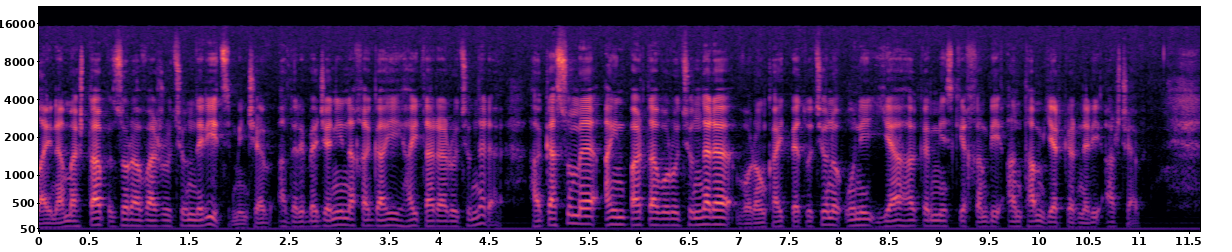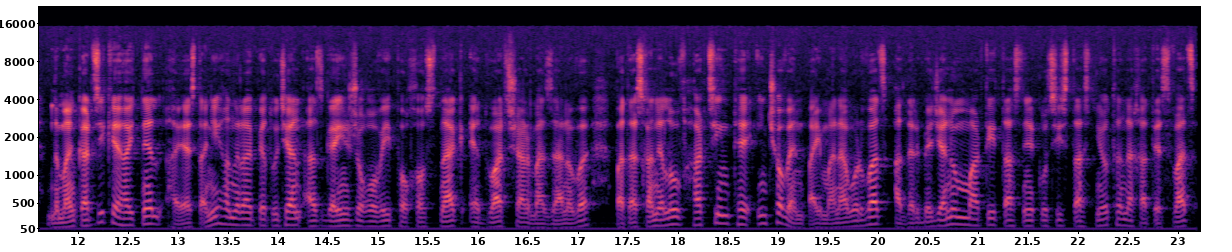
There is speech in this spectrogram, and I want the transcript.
լայնամասշտաբ զորավարժություններից մինչև Ադրբեջանի նախագահի հայտարարությունները, հակասում է այն պարտավորությունները, որոնք այդ պետությունը ունի ԵԱՀԿ Մինսկի խմբի անդամ երկրների արչև։ Նման կարծիք է հայտնել Հայաստանի Հանրապետության ազգային ժողովի փոխոստնակ Էդվարդ Շարմազանովը, պատասխանելով հարցին, թե ինչով են պայմանավորված Ադրբեջանում մարտի 12-ից 17-ը նախատեսված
